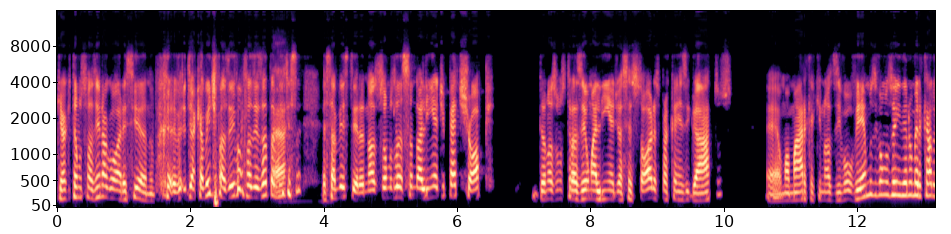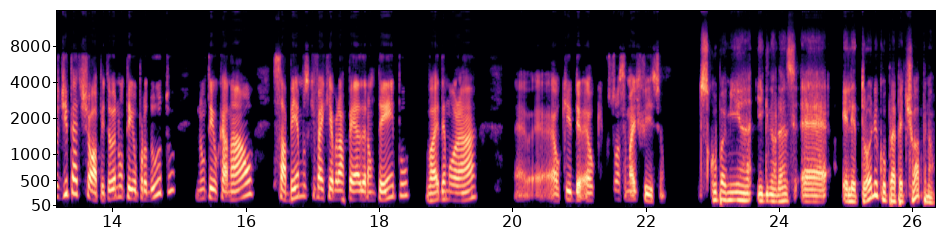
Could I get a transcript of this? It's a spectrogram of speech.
Que é o que estamos fazendo agora, esse ano. Acabei de fazer e vamos fazer exatamente é. essa, essa besteira. Nós estamos lançando a linha de pet shop. Então nós vamos trazer uma linha de acessórios para cães e gatos. É uma marca que nós desenvolvemos e vamos vender no mercado de pet shop. Então eu não tenho produto, não tenho canal, sabemos que vai quebrar pedra um tempo, vai demorar. É, é, o, que, é o que costuma ser mais difícil desculpa a minha ignorância, é eletrônico para pet shop, não?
